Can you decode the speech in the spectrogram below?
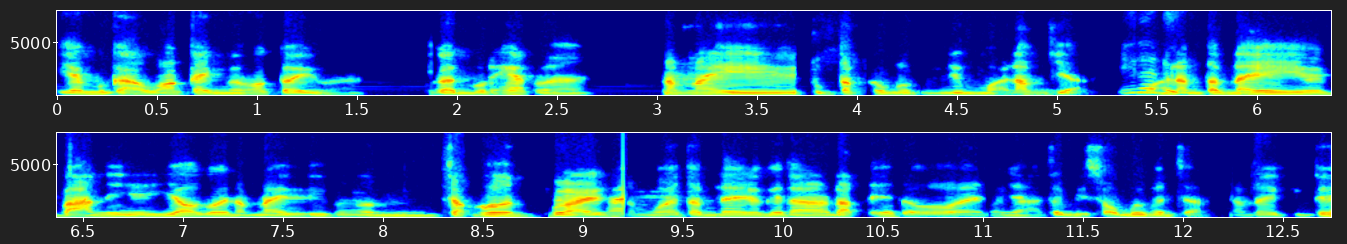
em cả hoa cảnh và hoa cây mà gần một hecta mà năm nay túc tắc không được như mọi năm chị ạ Ý là mọi được năm tầm này bán thì nhiều rồi năm nay thì vẫn còn chậm hơn vừa hai năm ngoái tầm này là người ta đặt hết rồi ở nhà chắc bị 60 phần trăm năm nay kinh tế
